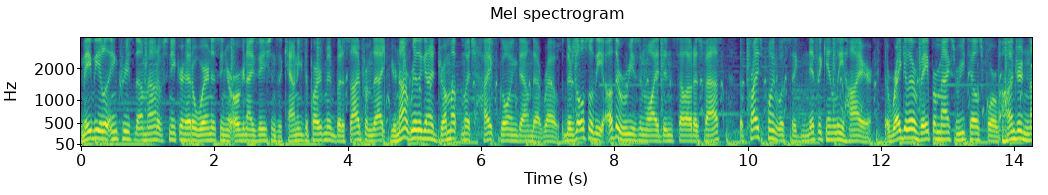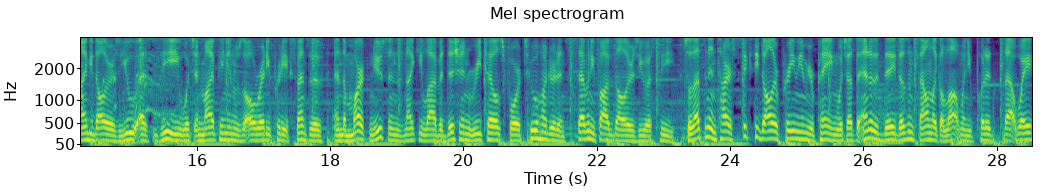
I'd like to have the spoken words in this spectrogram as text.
Maybe it'll increase the amount of sneakerhead awareness in your organization's accounting department, but aside from that, you're not really gonna drum up much hype going down that route. There's also the other reason why it didn't sell out as fast. The price point was significantly higher. The regular Vapor Max retails for $190 USD, which in my opinion was already pretty expensive, and the Marc Newson's Nike Lab Edition retails for $275 USD. So that's an entire $60 premium you're paying, which at the end of the day doesn't sound like a lot when you put it that way,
